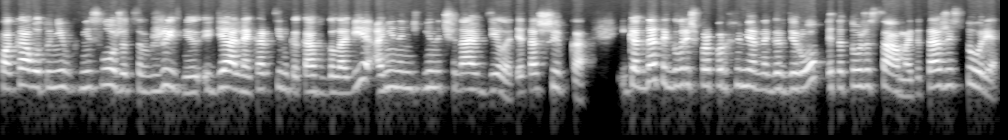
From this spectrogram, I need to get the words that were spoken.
пока вот у них не сложится в жизни идеальная картинка, как в голове, они не начинают делать. Это ошибка. И когда ты говоришь про парфюмерный гардероб, это то же самое, это та же история.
